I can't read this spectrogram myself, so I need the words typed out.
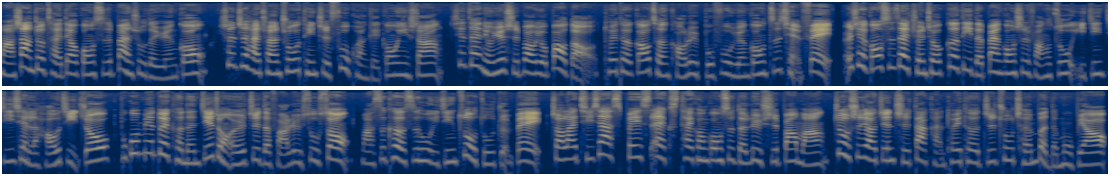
马上就裁掉公司半数的员工，甚至还传出停止付款给供应商。现在《纽约时报》又报道，推特高层考虑不付员工资遣费，而且公司在全球各地的办公室房租已经积欠了好几周。不过，面对可能接踵而至的法律诉讼，马斯克似乎已经做足准备，找来旗下 SpaceX 太空公司的律师帮忙，就是要坚持大砍推特支出成本的目标。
